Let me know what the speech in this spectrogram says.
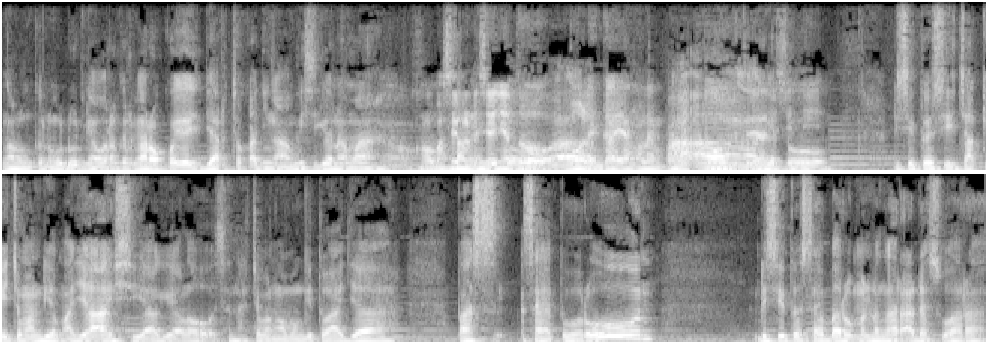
ngalungkeun udut ya orang keur ngarokok ya jarcok anjing ngamis juga nama. Oh, kalau bahasa Indonesianya tuh boleh nggak ya ngelempar rokok gitu ya di sini? di situ si Caki cuman diam aja ah sia gelo. Sana cuman ngomong gitu aja. Pas saya turun di situ saya baru mendengar ada suara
